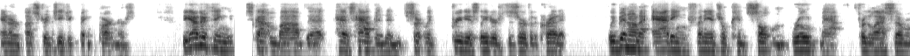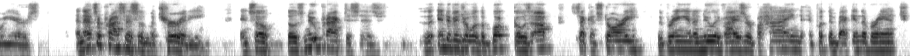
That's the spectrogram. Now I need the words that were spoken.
and our, our strategic bank partners. The other thing, Scott and Bob, that has happened, and certainly previous leaders deserve the credit, we've been on an adding financial consultant roadmap for the last several years. And that's a process of maturity. And so those new practices, the individual with the book goes up, second story. We bring in a new advisor behind and put them back in the branch.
